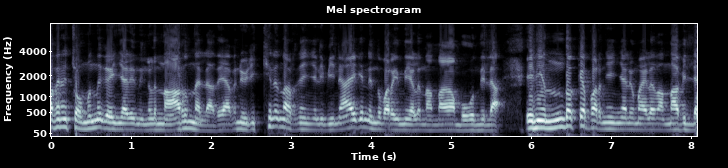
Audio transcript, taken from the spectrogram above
അവനെ ചുമന്നു കഴിഞ്ഞാൽ നിങ്ങൾ നാറുന്നല്ലാതെ അവൻ ഒരിക്കലും പറഞ്ഞു കഴിഞ്ഞാൽ വിനായകൻ എന്ന് പറയുന്ന ഇയാൾ നന്നാകാൻ പോകുന്നില്ല. ഇനി എന്തൊക്കെ പറഞ്ഞു കഴിഞ്ഞാലും അയാൾ നന്നാവില്ല.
